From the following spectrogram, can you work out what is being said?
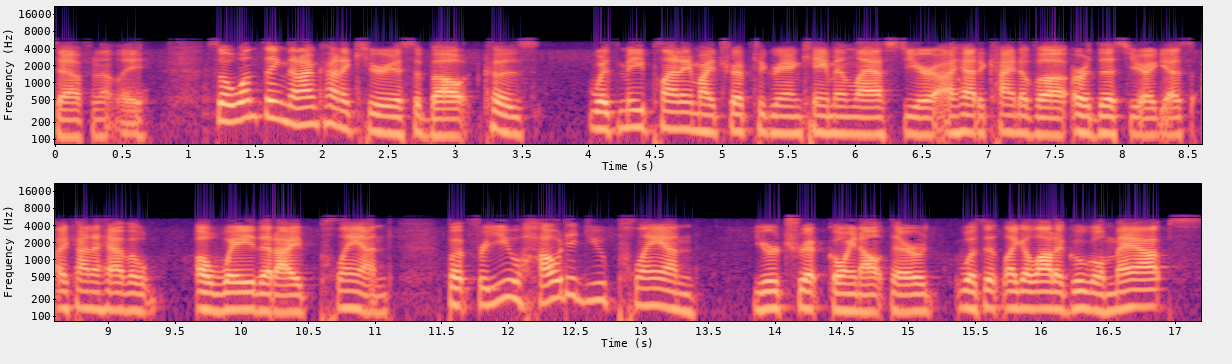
Definitely. So one thing that I'm kind of curious about, because with me planning my trip to Grand Cayman last year, I had a kind of a, or this year I guess, I kind of have a, a way that I planned. But for you, how did you plan your trip going out there? Was it like a lot of Google Maps,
